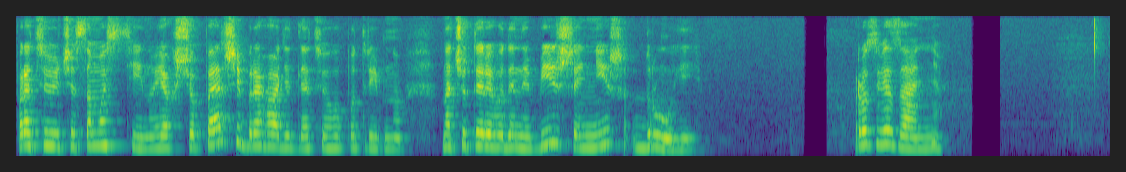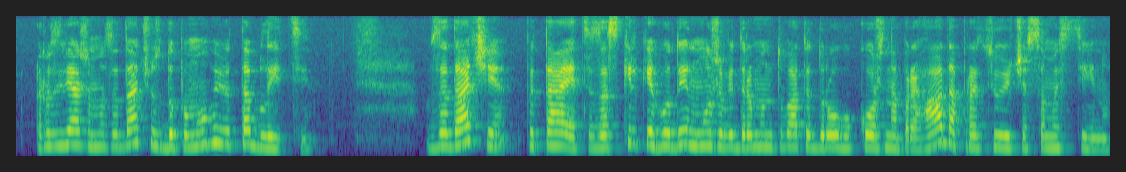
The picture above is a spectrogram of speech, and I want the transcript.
працюючи самостійно, якщо першій бригаді для цього потрібно на 4 години більше, ніж другій? Розв'язання. Розв'яжемо задачу з допомогою таблиці. В задачі питається, за скільки годин може відремонтувати дорогу кожна бригада, працюючи самостійно,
